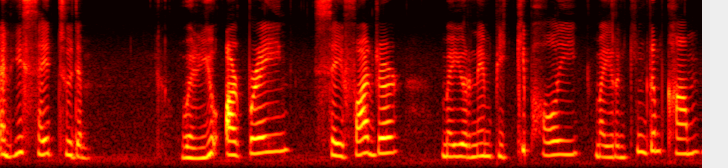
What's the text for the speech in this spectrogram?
And he said to them, When you are praying, say, Father, may your name be kept holy, may your kingdom come,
